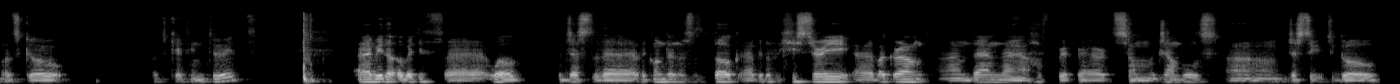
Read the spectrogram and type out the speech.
let's go. Let's get into it. A bit, of, a bit of well, just the, the content of the talk, a bit of a history uh, background, and then I uh, have prepared some examples uh, just to, to, go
